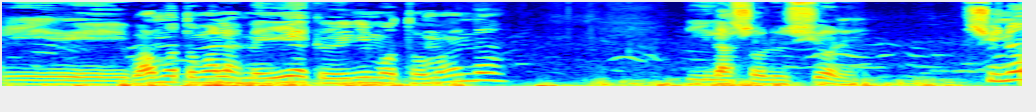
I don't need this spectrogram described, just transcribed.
Eh, vamos a tomar las medidas que venimos tomando y las soluciones. Si no,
